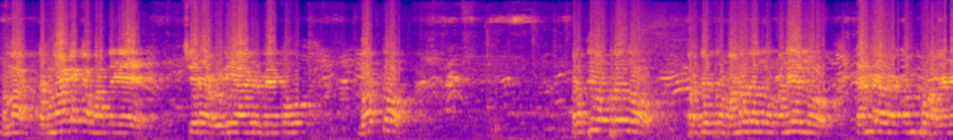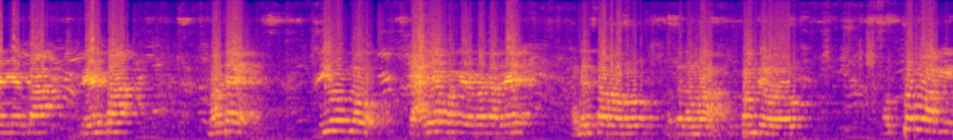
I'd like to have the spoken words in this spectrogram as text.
ನಮ್ಮ ಕರ್ನಾಟಕ ಮಾತೆಗೆ ಚಿರ ಋಣಿಯಾಗಿರಬೇಕು. ಮತ್ತು ಪ್ರತಿಯೊಬ್ಬರಲ್ಲೂ ಪ್ರತಿಯೊಬ್ಬರ ಮನದಲ್ಲೂ ಮನೆಯಲ್ಲೂ ಕನ್ನಡ ಕಂಪು ಹರಡಲಿ ಅಂತ ಹೇಳ್ತಾ, ಮತ್ತೆ ಈ ಒಂದು ಶಾಲೆಯ ಬಗ್ಗೆ ಹೇಳಬೇಕಾದ್ರೆ ಅನಿಲ್ ಸರ್ ಅವರು ಮತ್ತೆ ನಮ್ಮ ಸಿಬ್ಬಂದಿಯವರು ಉತ್ತಮವಾಗಿ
